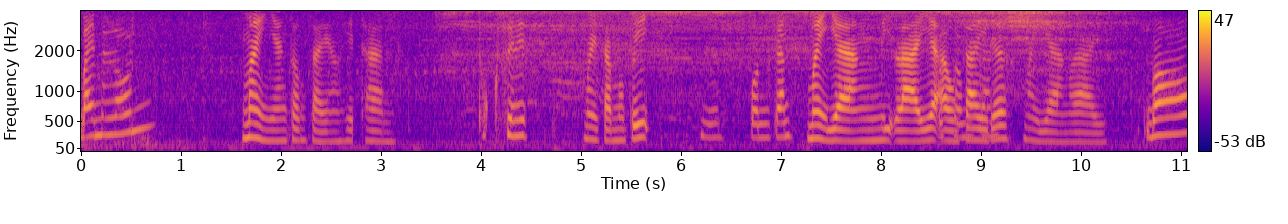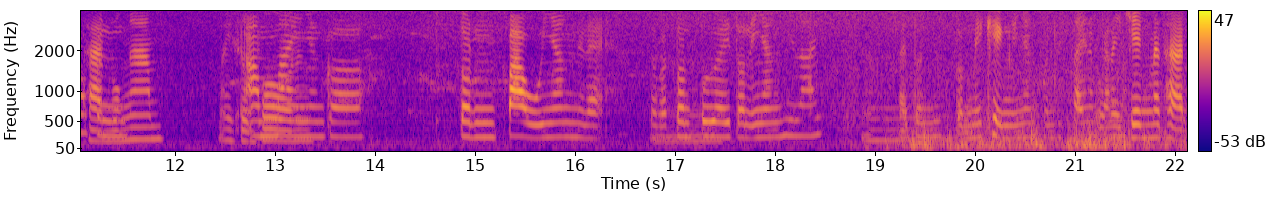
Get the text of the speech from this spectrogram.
ใบมันล้นไม่ยังต้องใส่เอาเฮ็ดทานทุกชนิดไม่สามปิเนี่ยปนกันไม่ยางมีลายอย่าเอาผสมกันใส่เด้อไม่ยางลายบ่ทานเป็นบ่งามไม่สมเอาพอไม้นึงยังก็ต้นเป่ายังนี่แหละแล้วก็ต้นเปื่อยต้นอีหยังมีหลายอืมหลายต้นอยู่ต้นไม่เข่งอีหยังคนที่ ใส่นำกันไม่เข่งนะทาน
